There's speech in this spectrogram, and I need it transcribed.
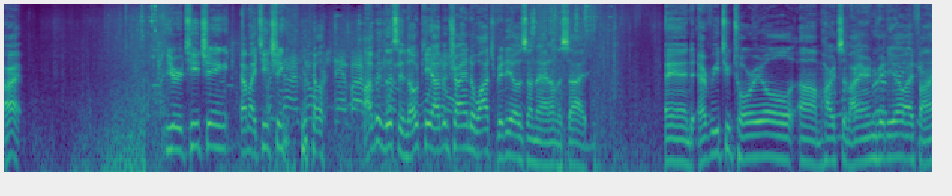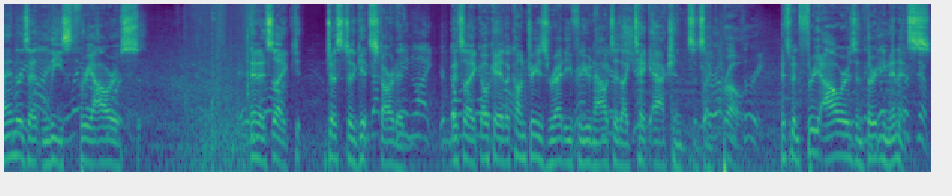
All right. You're teaching. Am I teaching? Time's over. Stand by for I've been listening. Okay, I've been trying to watch videos on that on the side. And every tutorial um, Hearts of Iron video I find is at least three hours. And it's like just to get started. It's like, okay, the country's ready for you now to like take actions. It's like, bro, it's been three hours and 30 minutes.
